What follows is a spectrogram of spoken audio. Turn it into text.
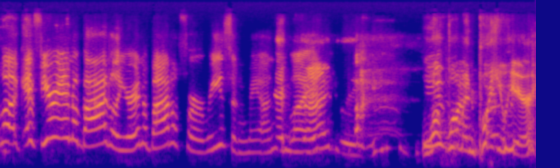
Look, if you're in a bottle, you're in a bottle for a reason, man. Like exactly. what woman put you here?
